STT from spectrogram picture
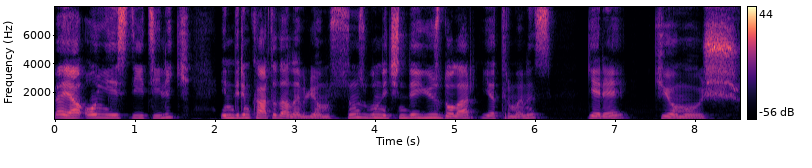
veya 10 USDT'lik indirim kartı da alabiliyormuşsunuz. Bunun için de 100 dolar yatırmanız gerekiyormuş.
